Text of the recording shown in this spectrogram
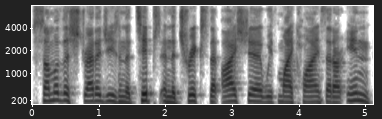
some of the strategies and the tips and the tricks that I share with my clients that are in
